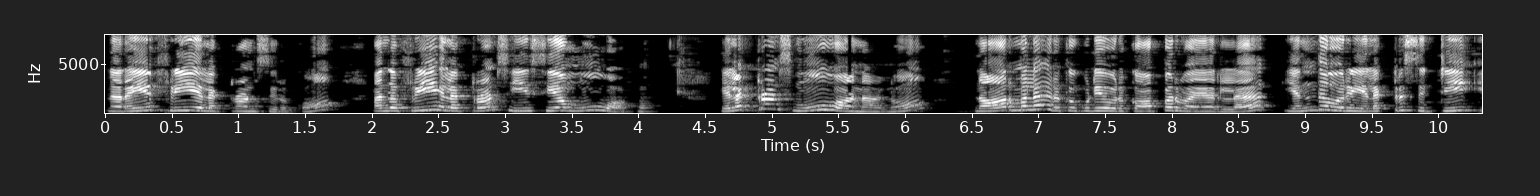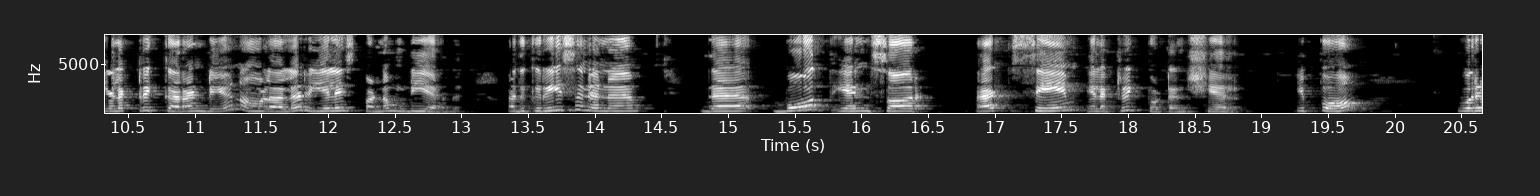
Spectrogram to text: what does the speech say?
நிறைய ஃப்ரீ எலக்ட்ரான்ஸ் இருக்கும் அந்த ஃப்ரீ எலக்ட்ரான்ஸ் ஈஸியாக மூவ் ஆகும் எலக்ட்ரான்ஸ் மூவ் ஆனாலும் நார்மலாக இருக்கக்கூடிய ஒரு காப்பர் ஒயரில் எந்த ஒரு எலக்ட்ரிசிட்டி எலக்ட்ரிக் கரண்ட்டையும் நம்மளால் ரியலைஸ் பண்ண முடியாது. அதுக்கு ரீசன் என்ன? The both ends are at same electric potential இப்போ ஒரு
